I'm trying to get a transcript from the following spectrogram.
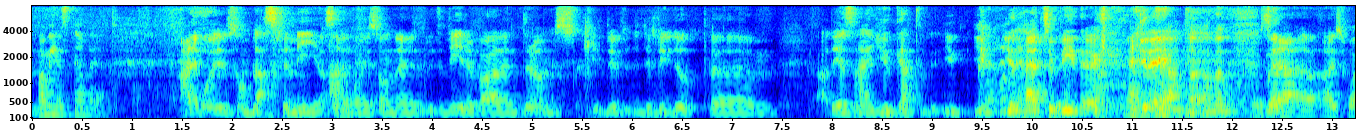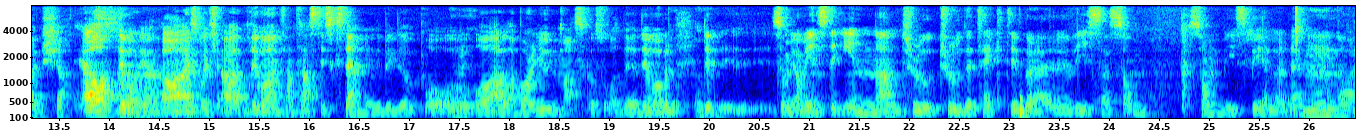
Vad minns ni av det? Nej, det var ju en sån blasfemi. Alltså, det var ju en sån eh, ett virrvarr, en drömsk... Du, du byggde upp... ehm, ja, det är en sån här you, got to, you, you, you had to be there-grej antar jag. Men, Och säga Ice Wide Shut. ja, det var det. Ja, Ice Watch, ja, det var en fantastisk stämning du byggde upp och, Mm. och alla bar djurmask och så. Det, det var väl, det, som jag minns det, innan True, True Detective började visas som, som vi spelade den. Mm, det var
